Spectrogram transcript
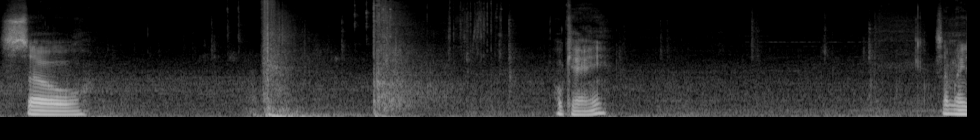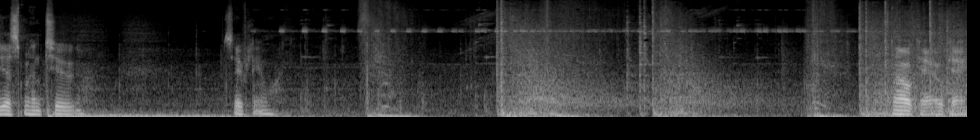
So... Okay. So I just meant to safely... Okay, okay.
